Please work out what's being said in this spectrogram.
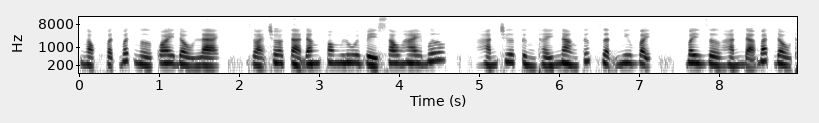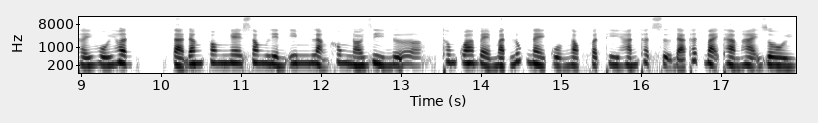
Ngọc Phật bất ngờ quay đầu lại, dọa cho tả Đăng Phong lui về sau hai bước. Hắn chưa từng thấy nàng tức giận như vậy. Bây giờ hắn đã bắt đầu thấy hối hận. Tả Đăng Phong nghe xong liền im lặng không nói gì nữa. Thông qua vẻ mặt lúc này của Ngọc Phật thì hắn thật sự đã thất bại thảm hại rồi.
